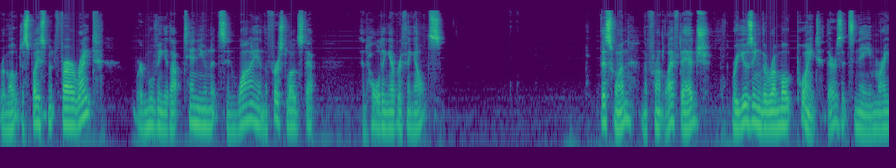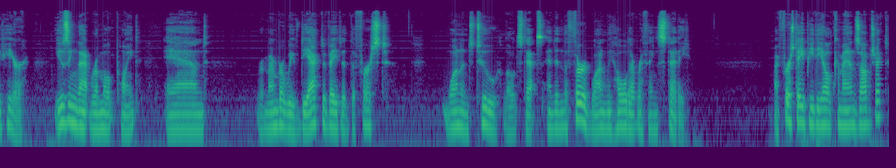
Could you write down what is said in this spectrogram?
remote displacement far right. We're moving it up 10 units in Y in the first load step and holding everything else. This one, the front left edge, we're using the remote point. There's its name right here. Using that remote point and remember we've deactivated the first one and two load steps and in the third one we hold everything steady. My first APDL commands object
